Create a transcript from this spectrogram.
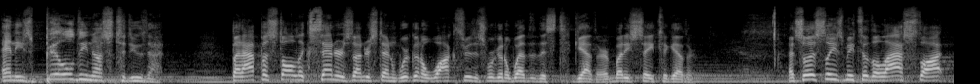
And He's building us to do that. But apostolic centers understand we're going to walk through this, we're going to weather this together. Everybody say together. And so this leads me to the last thought.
